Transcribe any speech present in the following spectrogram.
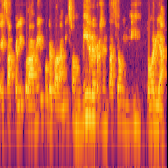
esas películas a mí, porque para mí son mi representación y mi historia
